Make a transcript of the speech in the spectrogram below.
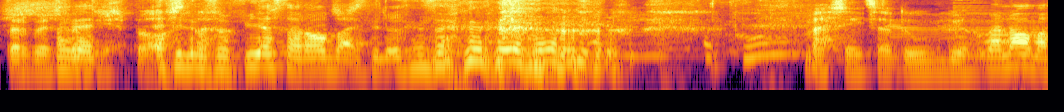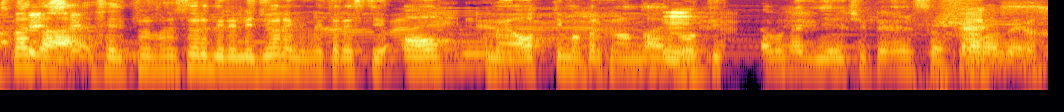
per questa Vabbè, risposta. È filosofia sta roba, è filosofia. ma senza dubbio. Ma no, ma aspetta, sì, sì. se il professore di religione mi metteresti O come ottimo perché non dai mm. voti da 1 a 10 penso, però eh. vabbè.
